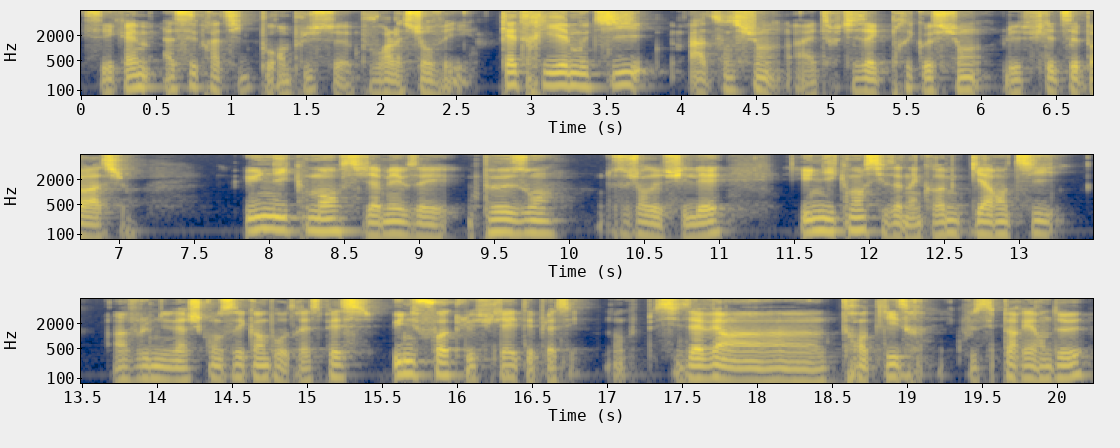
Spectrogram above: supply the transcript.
c'est quand même assez pratique pour en plus euh, pouvoir la surveiller. Quatrième outil, attention à être utilisé avec précaution, le filet de séparation. Uniquement si jamais vous avez besoin de ce genre de filet, uniquement si vous avez un quorum garanti un volume de nage conséquent pour votre espèce une fois que le filet a été placé. Donc si vous avez un 30 litres et que vous séparez en deux,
